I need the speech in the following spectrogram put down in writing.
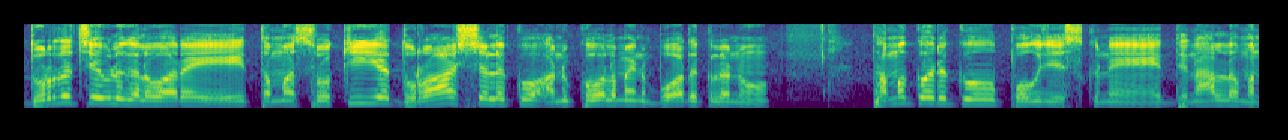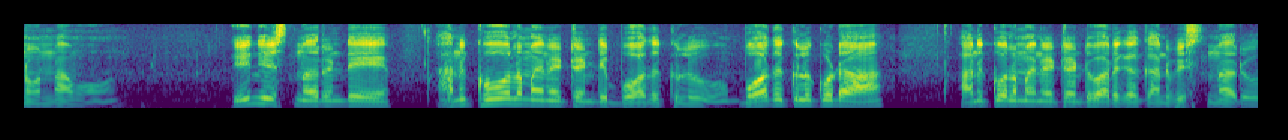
దురద చెవులు గలవారై తమ స్వకీయ దురాశలకు అనుకూలమైన బోధకులను తమ కొరకు పోగు చేసుకునే దినాల్లో మనం ఉన్నాము. ఏం చేస్తున్నారంటే అనుకూలమైనటువంటి బోధకులు బోధకులు కూడా అనుకూలమైనటువంటి వారుగా కనిపిస్తున్నారు.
